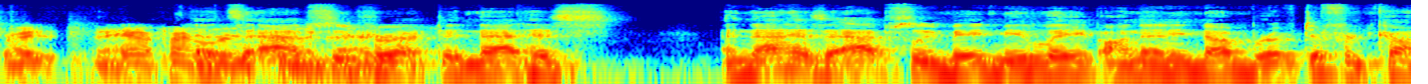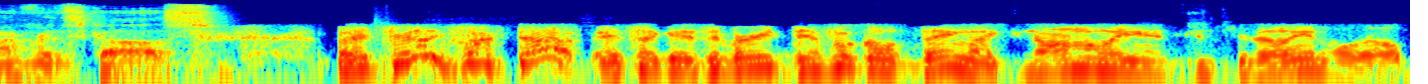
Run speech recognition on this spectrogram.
right? A half hour. That's absolutely correct, and that has and that has absolutely made me late on any number of different conference calls. But it's really fucked up. It's like it's a very difficult thing. Like normally in, in civilian world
